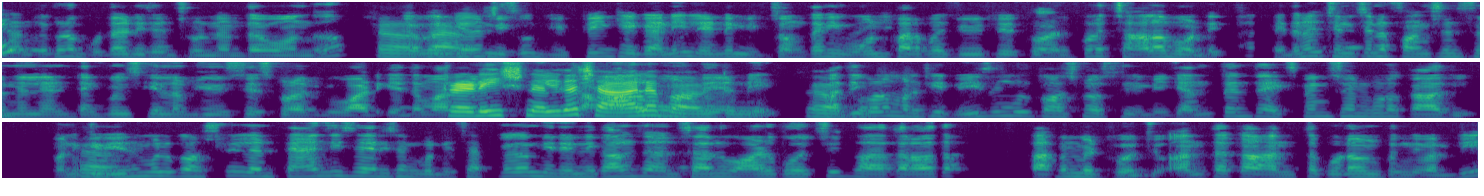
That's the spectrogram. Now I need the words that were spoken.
ఇదంతా కూడా బుట్ట డిజైన్ చూడండి ఎంత బాగుందో. ఎవరికైనా మీకు గిఫ్టింగ్ కే కానీ లేదంటే మీకు సొంతంగా ఓన్ పర్పస్ యూజ్ చేసుకోవడానికి కూడా చాలా బాగుంటాయి. ఏదైనా చిన్న చిన్న ఫంక్షన్స్ ఉన్నాయి లేదంటే టెంపుల్స్కి వెళ్ళినప్పుడు యూజ్ చేసుకోవడానికి వాటికి అయితే ట్రెడిషనల్గా చాలా. బాగుంటుంది. అది కూడా మనకి రీజనబుల్ కాస్ట్లో వస్తుంది. మీకు ఎంత ఎంత ఎక్స్పెన్షన్ కూడా కాదు. మనకి. రీజనబుల్ కాస్ట్లో ఇలాంటి ఫ్యాన్సీ శారీస్ అనుకోండి. చక్కగా మీరు ఎన్ని కాలం సార్లు వాడుకోవచ్చు. తర్వాత పక్కన పెట్టుకోవచ్చు. అంత అంత కూడా ఉంటుంది మనకి.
